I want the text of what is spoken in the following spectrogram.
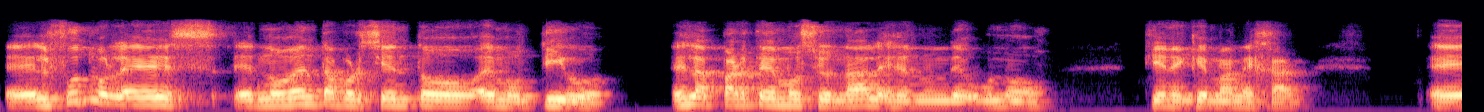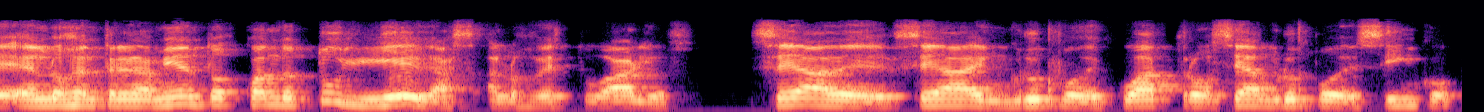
el fútbol es 90% emotivo es la parte emocional, es en donde uno tiene que manejar. Eh, en los entrenamientos, cuando tú llegas a los vestuarios, sea, de, sea en grupo de cuatro, sea en grupo de cinco,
